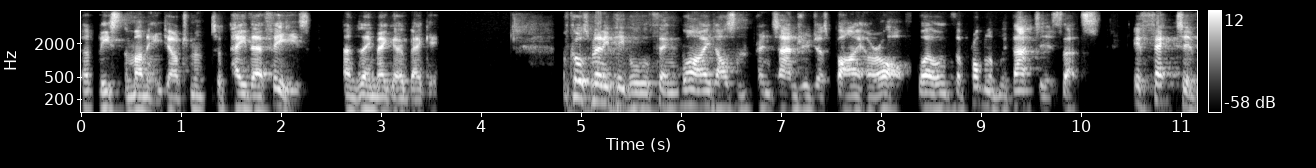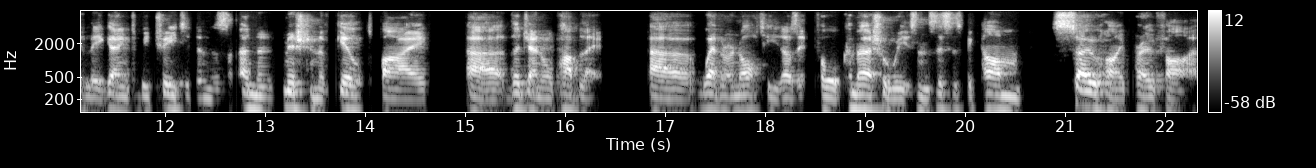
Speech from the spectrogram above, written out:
at least the money judgment to pay their fees, and they may go begging. Of course, many people will think, why doesn't Prince Andrew just buy her off? Well, the problem with that is that's effectively going to be treated as an admission of guilt by uh, the general public, uh, whether or not he does it for commercial reasons. This has become so high profile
